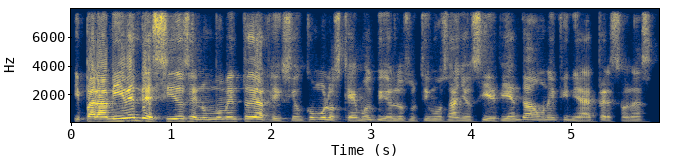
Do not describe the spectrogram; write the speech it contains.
Y para mí, bendecidos en un momento de aflicción como los que hemos vivido en los últimos años, sirviendo a una infinidad de personas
